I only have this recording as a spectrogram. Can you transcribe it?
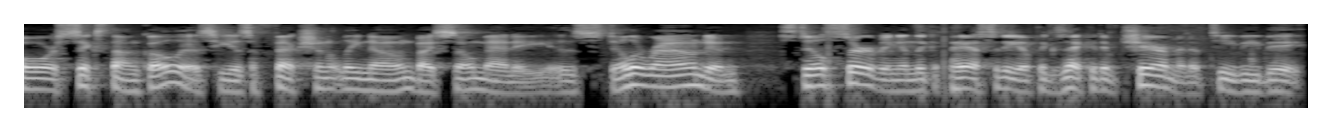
or Sixth Uncle, as he is affectionately known by so many, is still around and still serving in the capacity of executive chairman of TVB.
